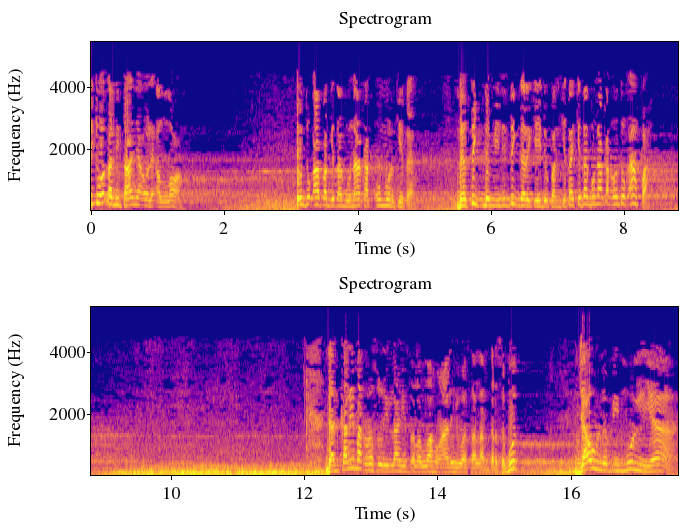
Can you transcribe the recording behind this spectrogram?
Itu akan ditanya oleh Allah. Untuk apa kita gunakan umur kita? Detik demi detik dari kehidupan kita, kita gunakan untuk apa? Dan kalimat Rasulullah Sallallahu Alaihi Wasallam tersebut jauh lebih mulia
